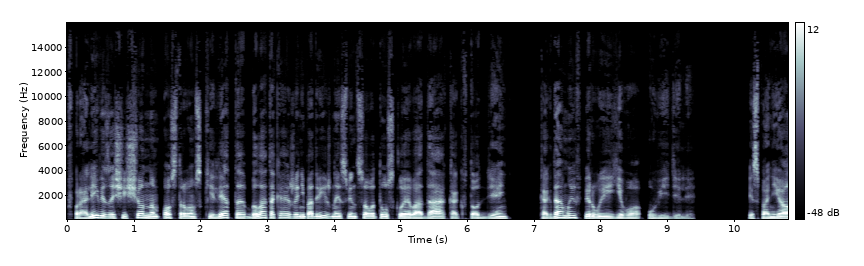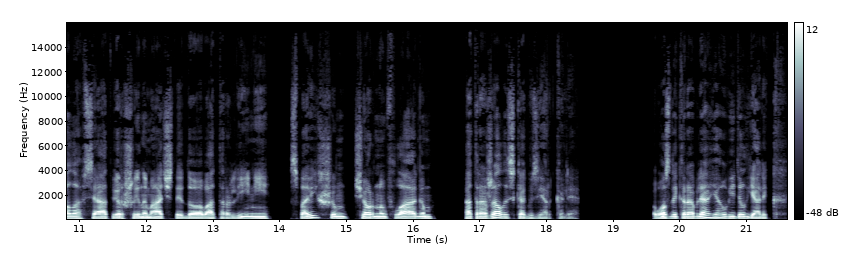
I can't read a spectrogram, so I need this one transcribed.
В проливе, защищенном островом скелета, была такая же неподвижная свинцово-тусклая вода, как в тот день, когда мы впервые его увидели. Испаньола, вся от вершины мачты до ватерлинии, с повисшим черным флагом, отражалась, как в зеркале. Возле корабля я увидел ялик.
